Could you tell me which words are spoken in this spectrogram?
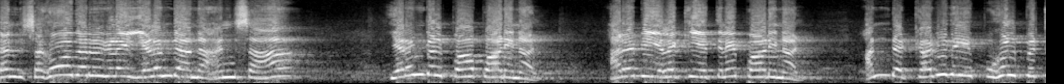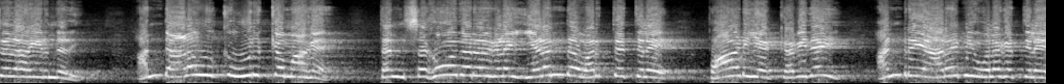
தன் சகோதரர்களை இழந்த அந்த ஹன்சா இரங்கல் பா பாடினாள். அரபி இலக்கியத்திலே பாடினாள். அந்த கவிதை புகழ் பெற்றதாக இருந்தது. அந்த அளவுக்கு உருக்கமாக தன் சகோதரர்களை இழந்த வருத்தத்திலே பாடிய கவிதை அன்றைய அரபி உலகத்திலே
